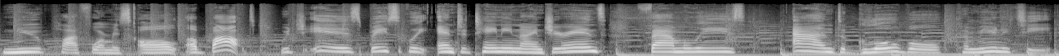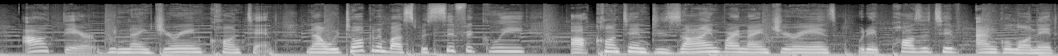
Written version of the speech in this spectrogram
new platform is all about, which is basically entertaining Nigerians, families, and the global community out there with Nigerian content. Now, we're talking about specifically uh, content designed by Nigerians with a positive angle on it.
